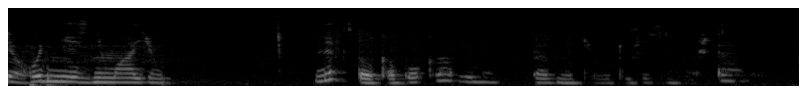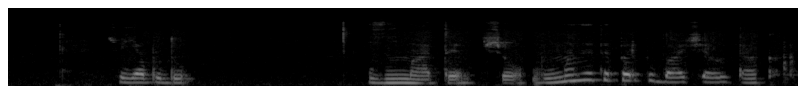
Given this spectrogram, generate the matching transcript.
Сьогодні я знімаю не в тока бока, і напевно його дуже заваждає. Що я буду знімати, що ви мене тепер побачили так.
